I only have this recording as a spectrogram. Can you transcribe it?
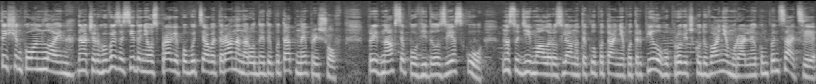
Тищенко онлайн на чергове засідання у справі побуття ветерана народний депутат не прийшов. Приєднався по відеозв'язку. На суді мали розглянути клопотання потерпілого про відшкодування моральної компенсації.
